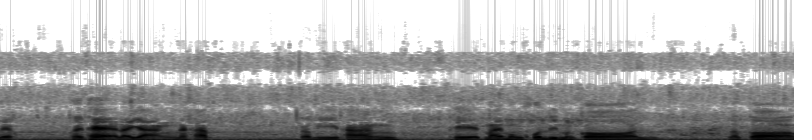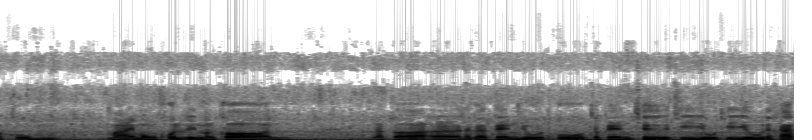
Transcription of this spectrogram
เรียกเผยแพร่หลายอย่างนะครับ ก็มีทั้งเพจไม้มงคลลิ้นมังกร แล้วก็กลุ่มไม้มงคลลิ้นมังกร แล้วก็เอ่อถ้าเกิดเป็น YouTube จะเป็นชื่อ TUTU นะครับ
